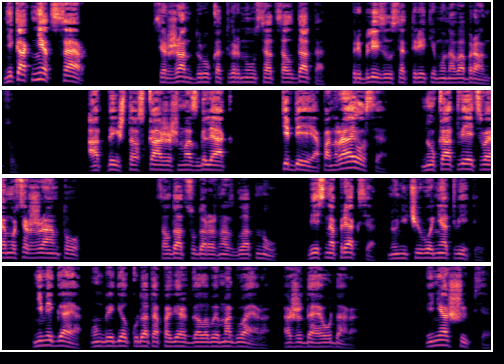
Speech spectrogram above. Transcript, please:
«Никак нет, сэр!» Сержант вдруг отвернулся от солдата, приблизился к третьему новобранцу. «А ты что скажешь, мозгляк? Тебе я понравился? Ну-ка ответь своему сержанту!» Солдат судорожно сглотнул, весь напрягся, но ничего не ответил. Не мигая, он глядел куда-то поверх головы Магуайра, ожидая удара. И не ошибся.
